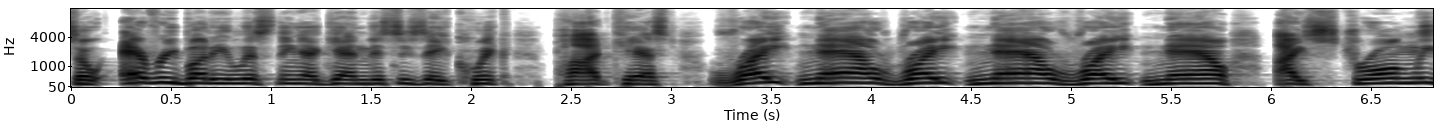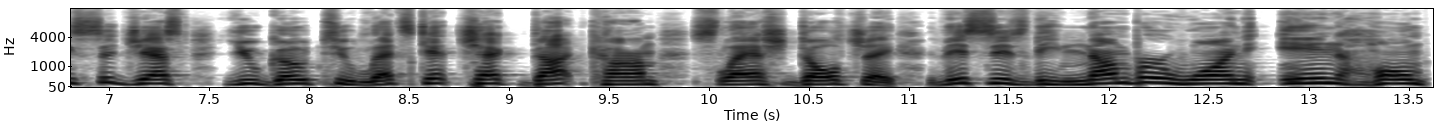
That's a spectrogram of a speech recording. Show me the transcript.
So, everybody listening, again, this is a quick podcast. Right now, right now, right now, I strongly suggest you go to letsgetchecked.com slash Dolce. This is the number one in-home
